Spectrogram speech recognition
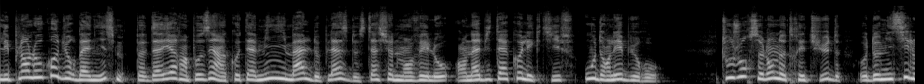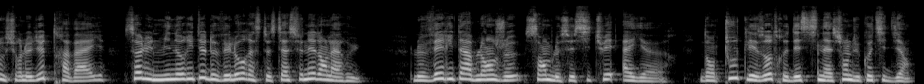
Les plans locaux d'urbanisme peuvent d'ailleurs imposer un quota minimal de places de stationnement vélo en habitat collectif ou dans les bureaux. Toujours selon notre étude, au domicile ou sur le lieu de travail, seule une minorité de vélos reste stationnés dans la rue. Le véritable enjeu semble se situer ailleurs, dans toutes les autres destinations du quotidien,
